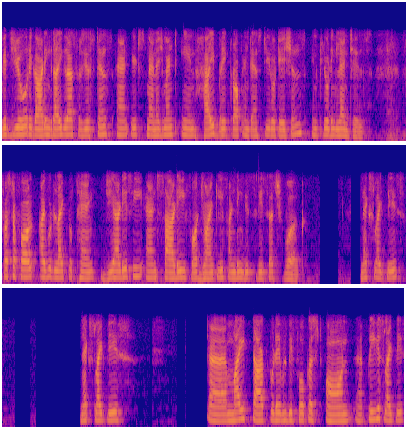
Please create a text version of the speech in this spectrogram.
with you regarding ryegrass resistance and its management in high break crop intensity rotations, including lentils. First of all, I would like to thank GRDC and SARDI for jointly funding this research work. Next slide, please. Next slide, please. Uh, my talk today will be focused on, uh, previous slide, please.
